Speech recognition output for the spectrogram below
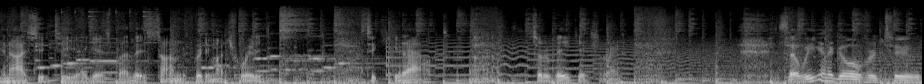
in ICT. I guess by this time they're pretty much waiting to get out, uh, sort of vacation, right? So we're gonna go over to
